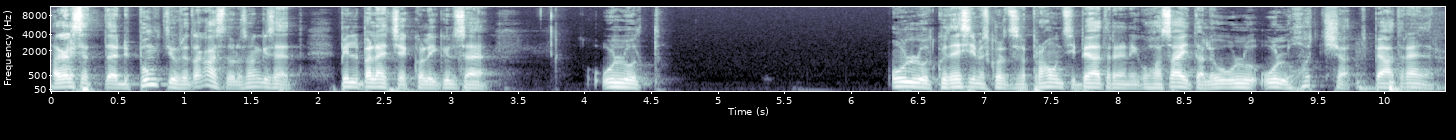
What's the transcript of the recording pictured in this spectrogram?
aga lihtsalt äh, nüüd punkti juurde tagasi tulles ongi see, et Bill Belichik oli küll see hullult hullult, kui ta esimest korda selle Brownsi peatreeneri koha sai, ta oli hull, hull hotshot peatreener,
